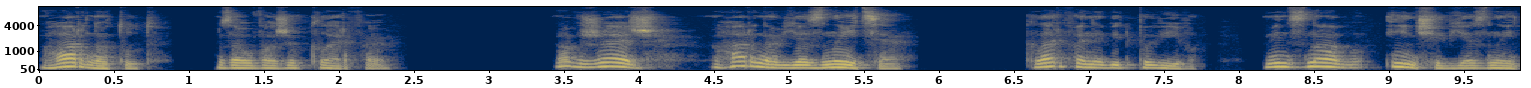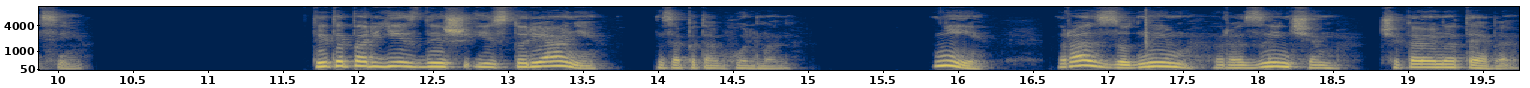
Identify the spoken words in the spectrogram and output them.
Гарно тут, зауважив Клерфе. «А вже ж, гарна в'язниця. Клерфе не відповів. Він знав інші в'язниці. Ти тепер їздиш із Торіані? запитав Гольман. Ні, раз з одним, раз з іншим чекаю на тебе.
